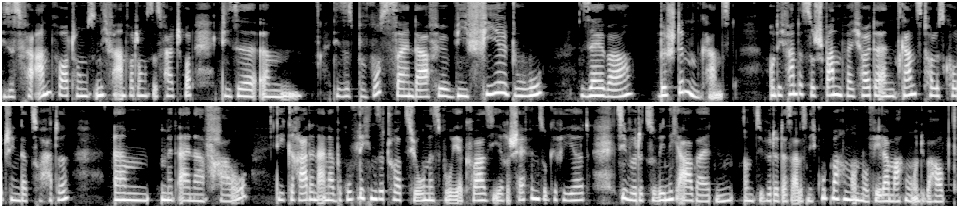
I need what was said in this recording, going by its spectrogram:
dieses Verantwortungs, nicht Verantwortungs ist das falsche Wort, diese ähm, dieses Bewusstsein dafür, wie viel du selber bestimmen kannst. Und ich fand es so spannend, weil ich heute ein ganz tolles Coaching dazu hatte ähm, mit einer Frau, die gerade in einer beruflichen Situation ist, wo ihr quasi ihre Chefin suggeriert, sie würde zu wenig arbeiten und sie würde das alles nicht gut machen und nur Fehler machen und überhaupt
